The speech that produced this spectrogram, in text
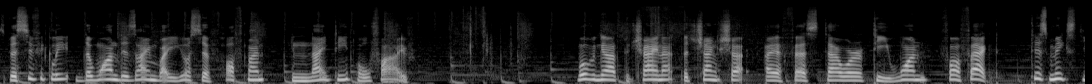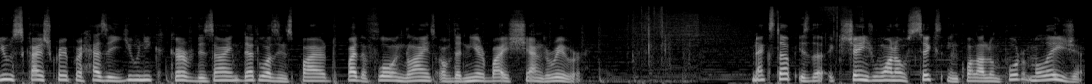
Specifically, the one designed by Josef Hoffmann in 1905. Moving on to China, the Changsha IFS Tower T1. Fun fact, this mixed-use skyscraper has a unique curved design that was inspired by the flowing lines of the nearby Xiang River. Next up is the Exchange 106 in Kuala Lumpur, Malaysia.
